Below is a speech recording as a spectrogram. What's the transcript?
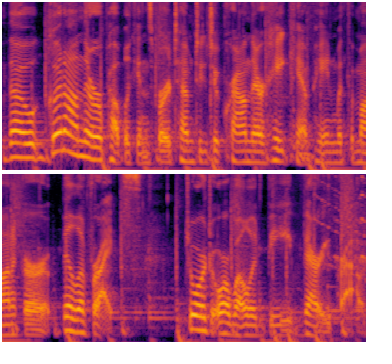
though good on the Republicans for attempting to crown their hate campaign with the moniker Bill of Rights. George Orwell would be very proud.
